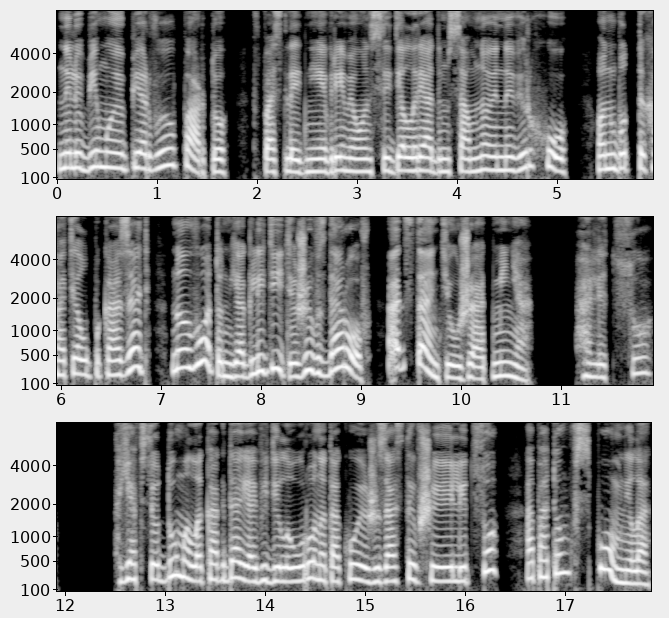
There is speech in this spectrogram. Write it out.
на любимую первую парту. В последнее время он сидел рядом со мной наверху. Он будто хотел показать, но вот он я, глядите, жив-здоров, отстаньте уже от меня. А лицо? Я все думала, когда я видела у Рона такое же застывшее лицо, а потом вспомнила.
